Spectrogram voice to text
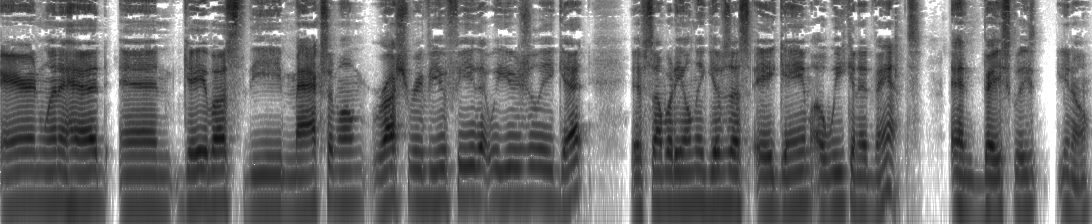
Aaron went ahead and gave us the maximum rush review fee that we usually get if somebody only gives us a game a week in advance. And basically, you know,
